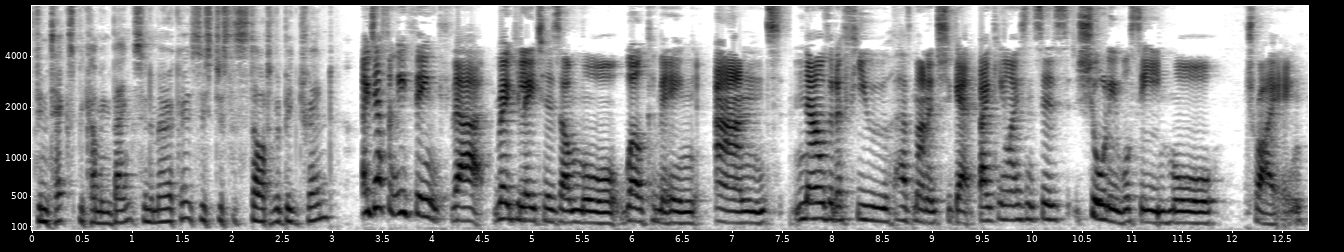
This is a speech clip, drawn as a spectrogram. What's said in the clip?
fintechs becoming banks in America? Is this just the start of a big trend? I definitely think that regulators are more welcoming. And now that a few have managed to get banking licenses, surely we'll see more trying.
